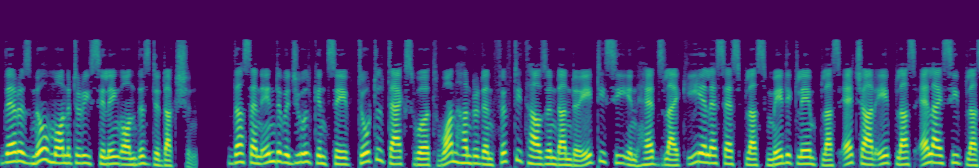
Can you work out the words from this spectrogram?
There is no monetary ceiling on this deduction. Thus an individual can save total tax worth 150,000 under 80C in heads like ELSS plus Mediclaim plus HRA plus LIC plus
